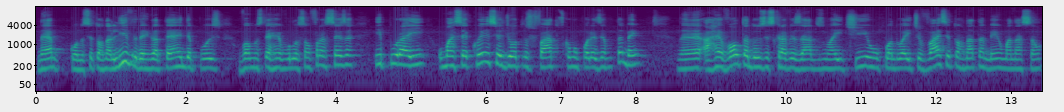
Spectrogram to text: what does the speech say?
né, quando se torna livre da Inglaterra, e depois vamos ter a Revolução Francesa, e por aí uma sequência de outros fatos, como por exemplo também né, a revolta dos escravizados no Haiti, quando o Haiti vai se tornar também uma nação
